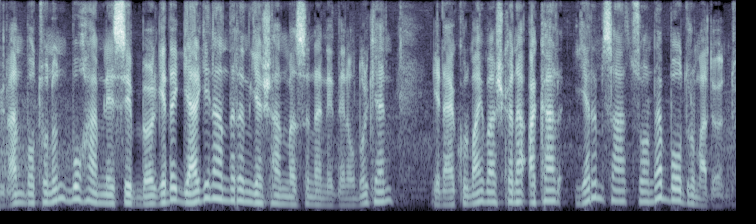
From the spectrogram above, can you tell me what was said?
Yunan botunun bu hamlesi bölgede gergin anların yaşanmasına neden olurken Genelkurmay Başkanı Akar yarım saat sonra Bodrum'a döndü.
